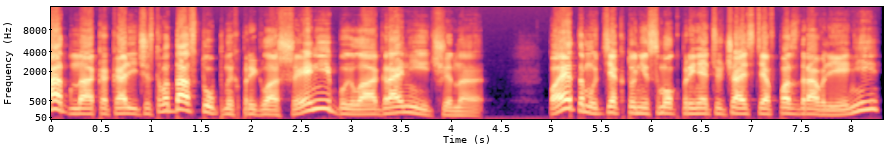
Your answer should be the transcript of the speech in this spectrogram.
Однако количество доступных приглашений было ограничено. Поэтому те, кто не смог принять участие в поздравлении,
